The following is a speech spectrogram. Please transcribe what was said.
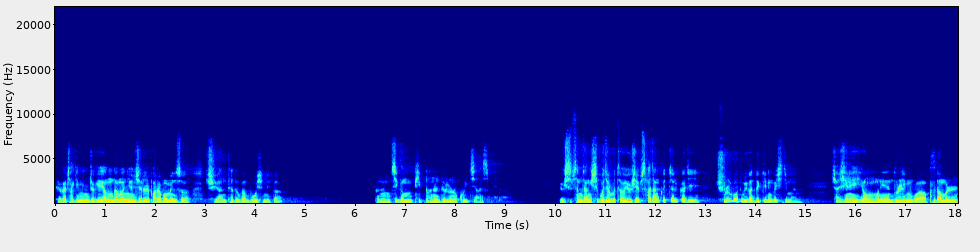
그가 자기 민족의 암담한 현실을 바라보면서 취한 태도가 무엇입니까? 그는 지금 비판을 늘어놓고 있지 않습니다. 63장 15절부터 64장 끝절까지 줄곧 우리가 느끼는 것이지만 자신의 영혼의 눌림과 부담을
